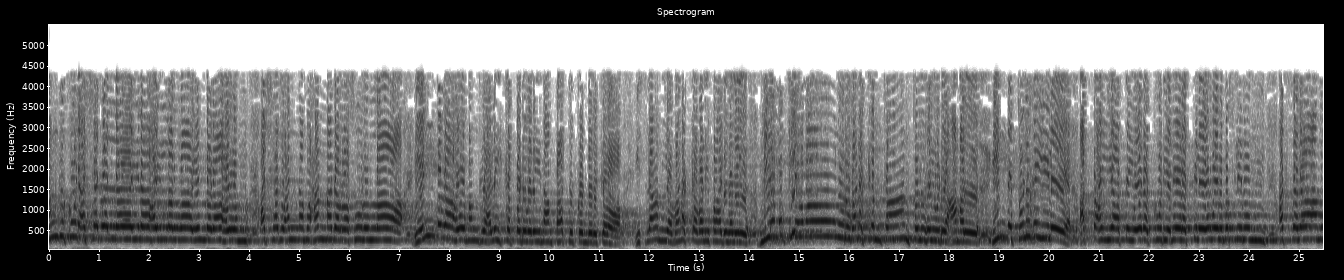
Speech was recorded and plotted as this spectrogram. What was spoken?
அங்கு கூட அஷது அல்லா இலாஹ இல்லல்லாஹ் என்பதாகவும் அஷது அன்ன முஹம்மது ரசூலுல்லாஹ் என்பதாகவும் அங்கு அழைக்கப்படுவதை நாம் பார்த்து கொண்டிருக்கிறோம் இஸ்லாமிய வணக்க வழிபாடுகளில் மிக முக்கியமான ஒரு வணக்கம் தான் தொழுகையுடைய அமல் இந்த தொழுகையிலே அத்தகையாத்தை ஓதக்கூடிய நேரத்தில் ஒவ்வொரு முஸ்லிமும் அஸ்ஸலாமு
